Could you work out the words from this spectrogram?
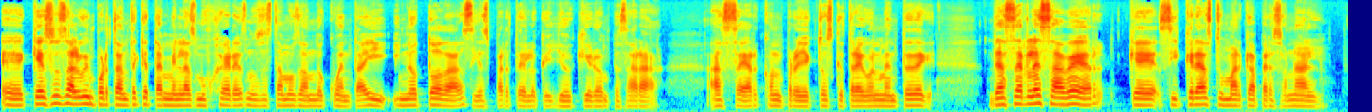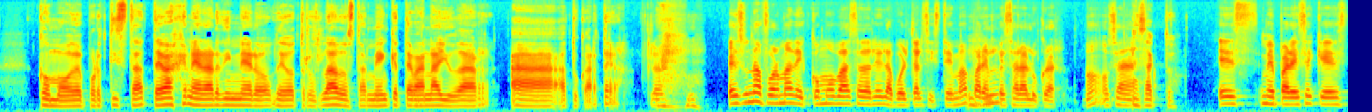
Eh, que eso es algo importante que también las mujeres nos estamos dando cuenta y, no todas, y es parte de lo que yo quiero empezar a, hacer con proyectos que traigo en mente, de, de hacerles saber que si creas tu marca personal como deportista, te va a generar dinero de otros lados también que te van a ayudar a, tu cartera. Claro. es una forma de cómo vas a darle la vuelta al sistema para empezar a lucrar, ¿no? O sea, exacto. Es, me parece que es,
